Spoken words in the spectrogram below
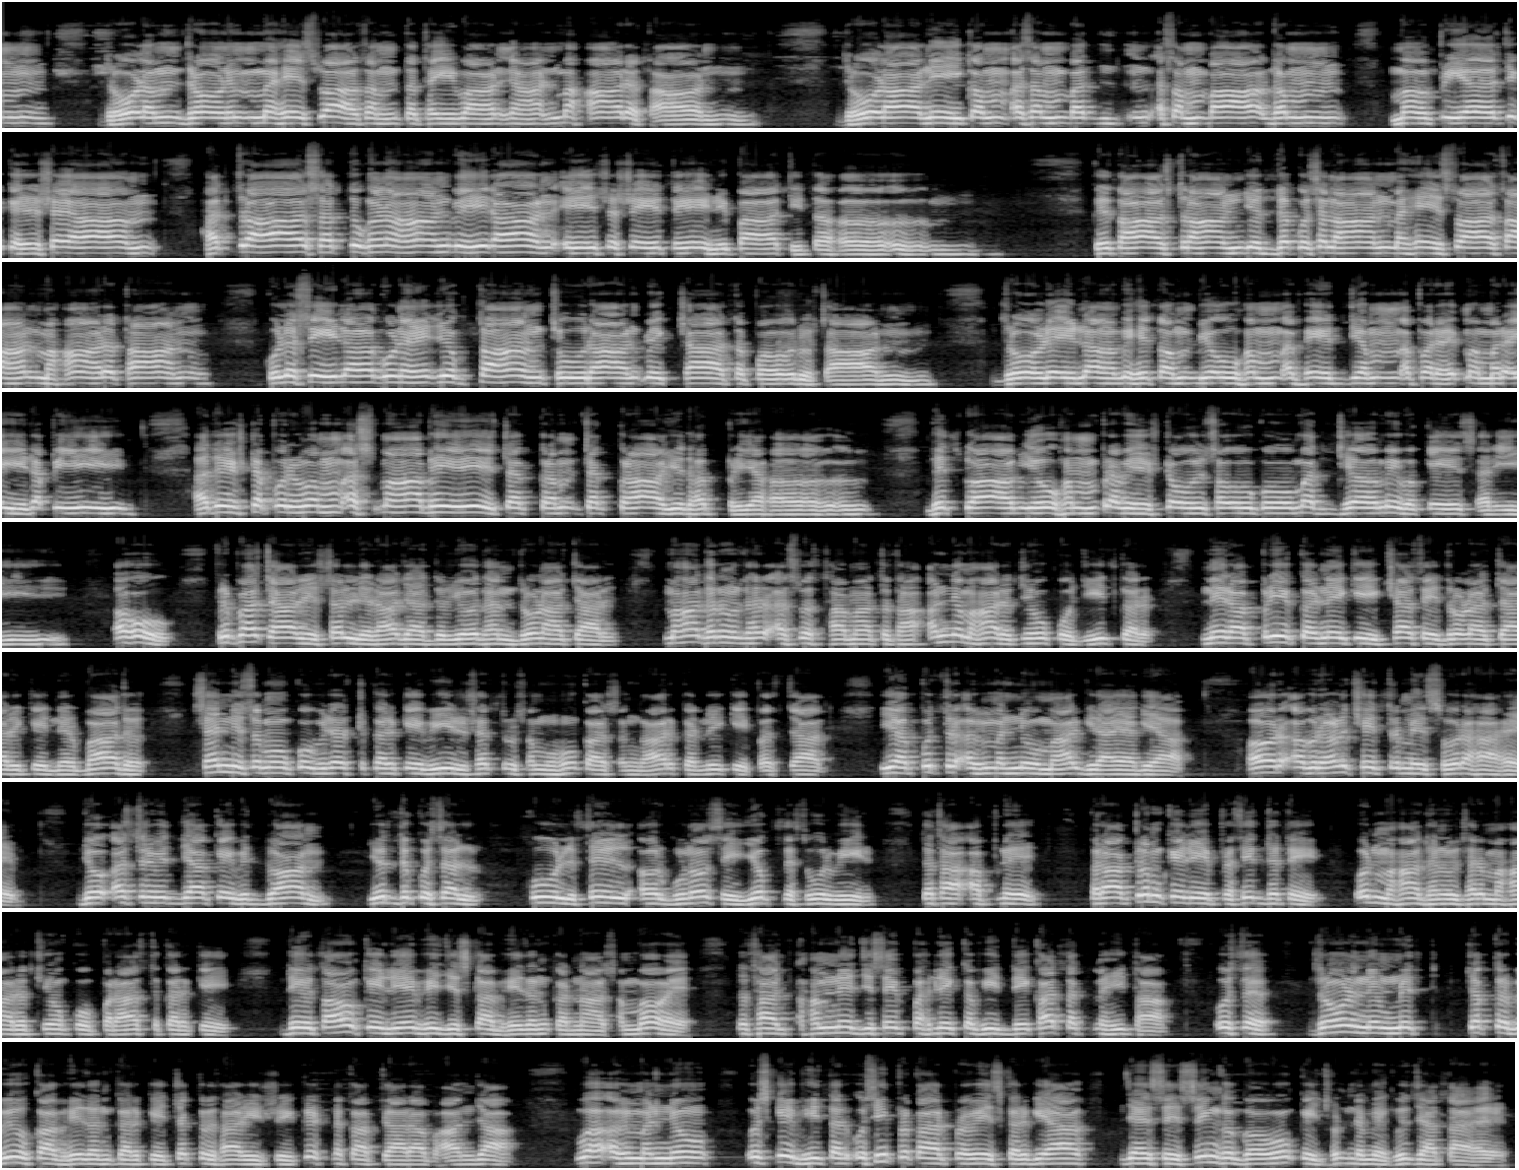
द्रोणम द्रोणिम महेश्वासम तथैवान्यान महारथान। द्रोणानेकम असंबाधम मम प्रिय चिकीर्षया हत्रा सत्गुणान वीरान एष शेते निपाति कृतास्त्रान युद्ध कुशलान महेश्वासान, महारथान। कुलशील गुण युक्तान चूरान विख्यात पौरुषान। द्रोणेन विहितम व्यूहम अभेद्यम अपरमरपी अदृष्ट पूर्व अस्मा चक्रम चक्रायुध प्रिय। भित्वा व्यूहम प्रविष्टो सौ गो मध्यमिव केसरी। अहो, कृपाचार्य शल्य राजा दुर्योधन द्रोणाचार्य महाधनुर्धर अश्वस्थामा तथा अन्य महारथियों को जीतकर मेरा प्रिय करने की इच्छा से द्रोणाचार्य के निर्बाध सैन्य समूह को विनष्ट करके वीर शत्रु समूहों का संहार करने के पश्चात यह पुत्र अभिमन्यु मार गिराया गया और अब रण क्षेत्र में सो रहा है, जो अस्त्र विद्या के विद्वान युद्ध कुशल कुल, शील और गुणों से युक्त सूरवीर तथा अपने पराक्रम के लिए प्रसिद्ध थे। उन महाधनुधर महारथियों को परास्त करके, देवताओं के लिए भी जिसका भेदन करना असंभव है, तथा हमने जिसे पहले कभी देखा तक नहीं था, उस द्रोण निर्मित चक्रव्यूह का भेदन करके चक्रधारी श्री कृष्ण का प्यारा भांजा, वह अभिमन्यु उसके भीतर उसी प्रकार प्रवेश कर गया, जैसे सिंह गौों के झुंड में घुस जाता है।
